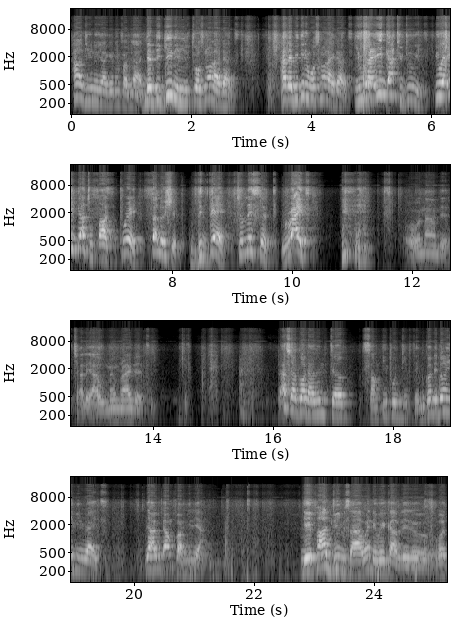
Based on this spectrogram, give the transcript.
How do you know you are getting familiar? The beginning, it was not like that. At the beginning, it was not like that. You were eager to do it. You were eager to fast, pray, fellowship, be there to listen, write. oh, now there, Charlie, I will memorize that. That's why God doesn't tell some people deep things because they don't even write. They have become familiar. They've had dreams. Uh, when they wake up, they know what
